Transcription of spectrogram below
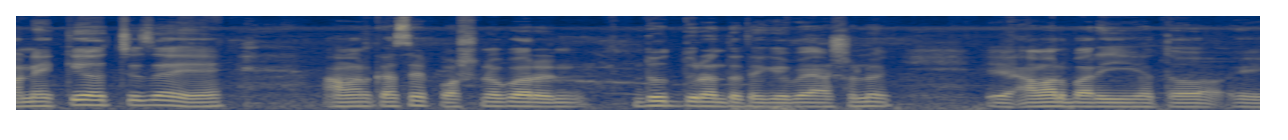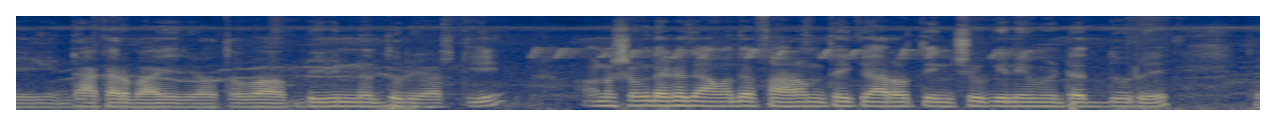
অনেকে হচ্ছে যে আমার কাছে প্রশ্ন করেন দূর দূরান্ত থেকে, ভাই আসলে আমার বাড়ি হয়তো এই ঢাকার বাইরে অথবা বিভিন্ন দূরে আর কি। অনেক সময় দেখা যায় আমাদের ফার্ম থেকে আরও তিনশো কিলোমিটার দূরে। তো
